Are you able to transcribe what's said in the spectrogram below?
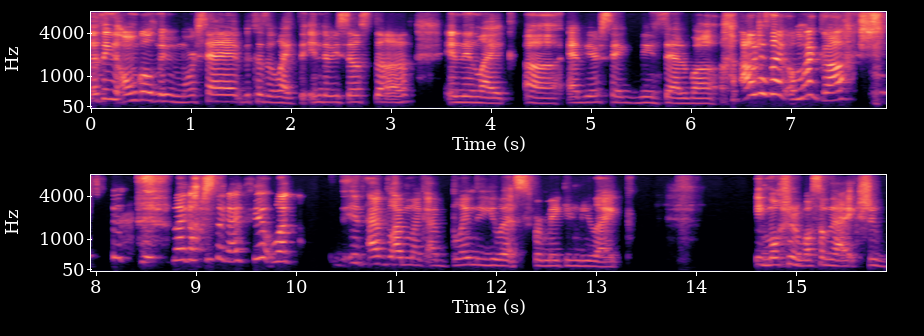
I think the own goals made me more sad because of like the NWSL stuff, and then like uh Abir saying being sad about. I was just like, oh my gosh, like I was just like, I feel like it, I, I'm like I blame the U.S. for making me like emotional about something I actually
